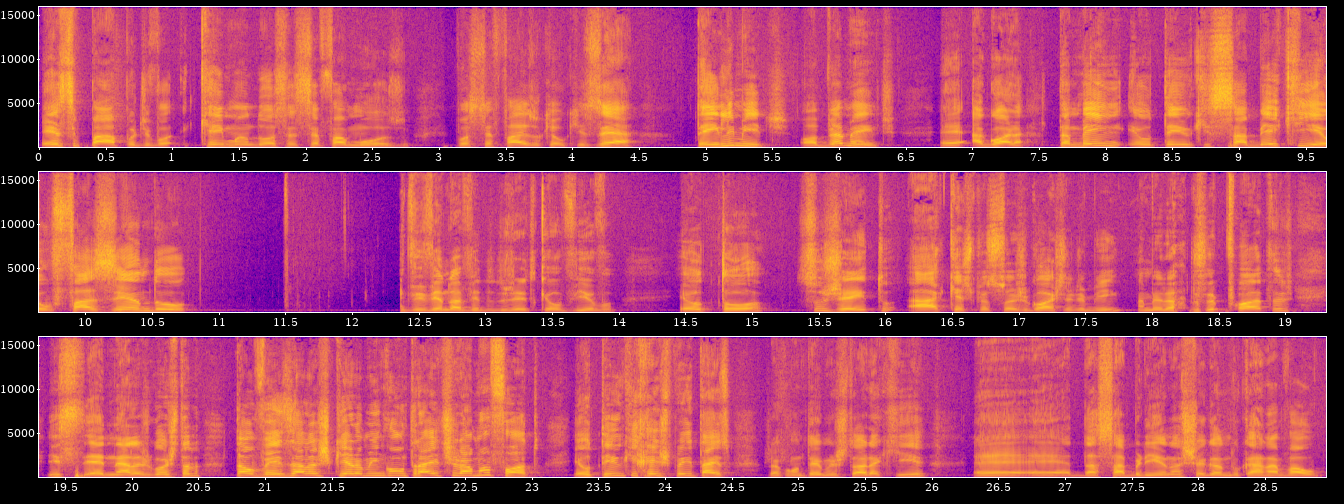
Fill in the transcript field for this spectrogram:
Esse papo de quem mandou você ser famoso, você faz o que eu quiser, tem limite, obviamente. É, agora, também eu tenho que saber que eu, fazendo, vivendo a vida do jeito que eu vivo, eu tô sujeito a que as pessoas gostem de mim, na melhor das hipóteses, e é nelas gostando, talvez elas queiram me encontrar e tirar uma foto. Eu tenho que respeitar isso. Já contei uma história aqui é, é, da Sabrina chegando do carnaval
